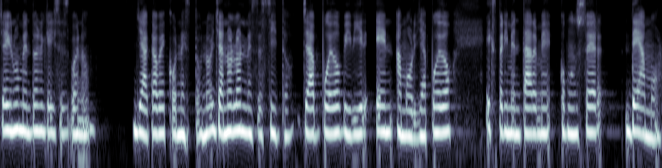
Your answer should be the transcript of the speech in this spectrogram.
ya hay un momento en el que dices, bueno, ya acabé con esto, ¿no? Ya no lo necesito, ya puedo vivir en amor, ya puedo experimentarme como un ser de amor.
